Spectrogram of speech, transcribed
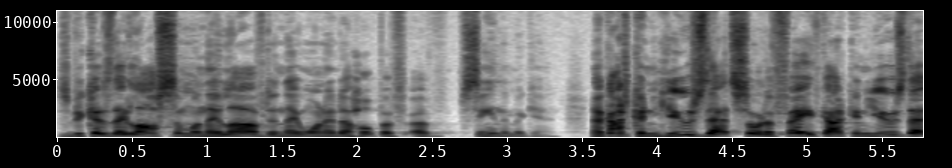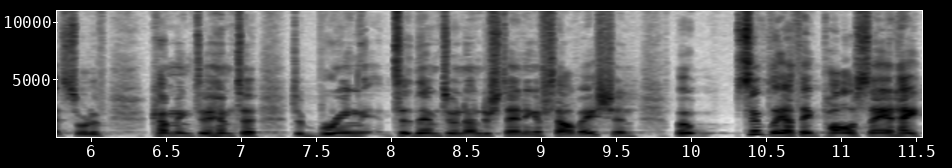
was because they lost someone they loved and they wanted a hope of, of seeing them again. Now, God can use that sort of faith. God can use that sort of coming to Him to, to bring to them to an understanding of salvation. But simply, I think Paul is saying, hey,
